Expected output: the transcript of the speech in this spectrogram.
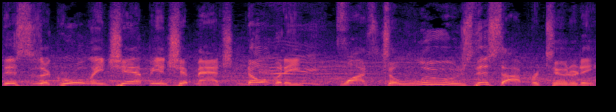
This is a grueling championship match. Nobody wants to lose this opportunity.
